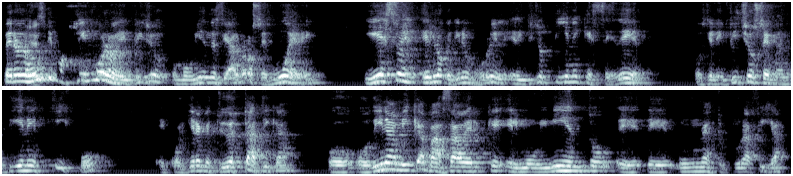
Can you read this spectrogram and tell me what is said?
pero en los últimos sismos los edificios, como bien decía Álvaro, se mueven y eso es, lo que tiene que ocurrir. El edificio tiene que ceder. Pues si el edificio se mantiene fijo, eh, cualquiera que estudió estática o, dinámica va a saber que el movimiento eh, de una estructura fija,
